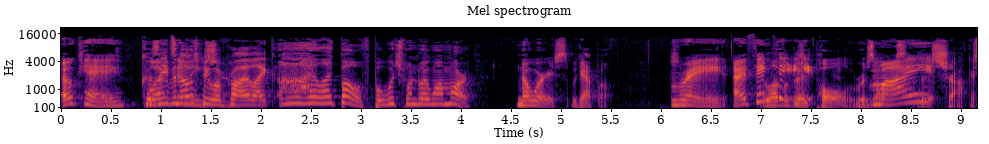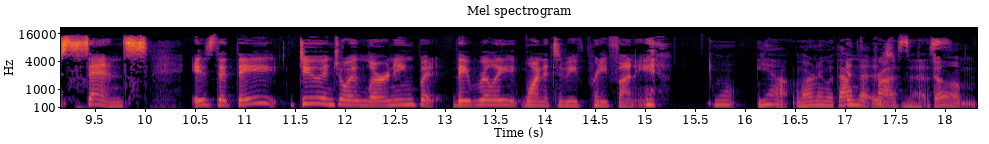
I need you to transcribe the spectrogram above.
Okay. Because We'll even those people sure. are probably like, oh, I like both, but which one do I want more? No worries, we got both. Right. I think I love a good he- poll results. My That's shocking. sense is that they do enjoy learning, but they really want it to be pretty funny. Well, yeah, learning without In the that is process. dumb.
